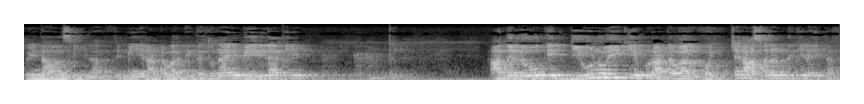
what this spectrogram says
ඔය නවසීලන්ත මේ රටවල් දෙක තුනයි බේරිලා තිය අද ලෝකෙ දියුණුවයි කියපු රටවල් කොච්චර අසරන්න කියලා හිතා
